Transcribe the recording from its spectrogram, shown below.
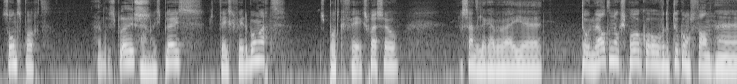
Zonsport, Henry's Place. Henry's Place, Feestcafé de Bongert, Sportcafé Expresso. Recentelijk hebben wij eh Toon Welten nog gesproken over de toekomst van eh,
